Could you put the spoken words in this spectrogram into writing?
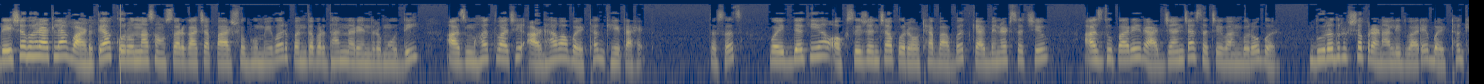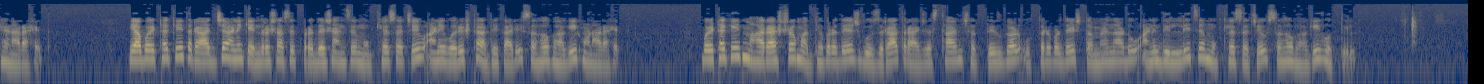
देशभरातल्या वाढत्या कोरोना संसर्गाच्या पार्श्वभूमीवर पंतप्रधान नरेंद्र मोदी आज महत्वाची आढावा बैठक घेत आहेत. तसंच वैद्यकीय ऑक्सिजनच्या पुरवठ्याबाबत कॅबिनेट सचिव आज दुपारी राज्यांच्या सचिवांबरोबर दूरदृश्य प्रणालीद्वारे बैठक घेणार आहेत. या बैठकीत राज्य आणि केंद्रशासित प्रदेशांचे मुख्य सचिव आणि वरिष्ठ अधिकारी सहभागी होणार आहेत. बैठकीत महाराष्ट्र मध्य प्रदेश गुजरात राजस्थान छत्तीसगड उत्तर प्रदेश तमिळनाडू आणि दिल्लीचे मुख्य सचिव सहभागी होतील.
